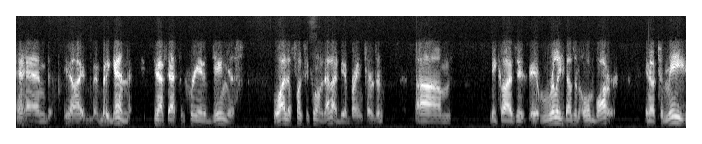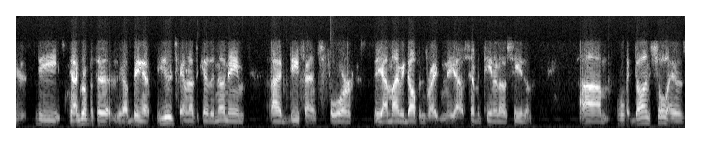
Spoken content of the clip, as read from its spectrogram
And you know, I, but again, you have to ask the creative genius, why the fuck's he come up with that idea, brain surgeon? Um, because it it really doesn't hold water. You know, to me, the you know, I grew up with the you know being a huge fan when I was a kid of the no name uh, defense for the uh, Miami Dolphins, right in the uh, 17 and 0 season. Um, what Don Shula has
